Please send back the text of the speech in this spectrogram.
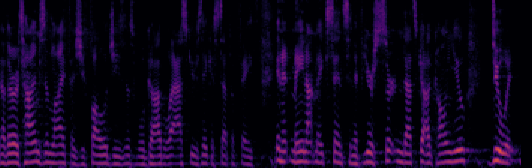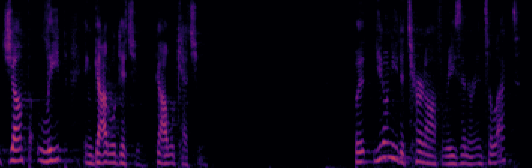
Now, there are times in life as you follow Jesus, well, God will ask you to take a step of faith, and it may not make sense. And if you're certain that's God calling you, do it. Jump, leap, and God will get you. God will catch you. But you don't need to turn off reason or intellect.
